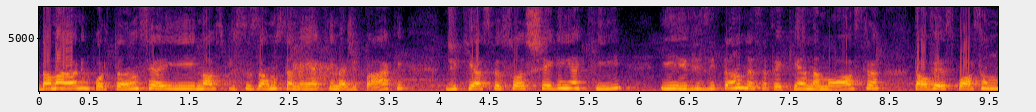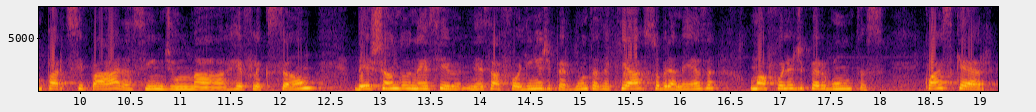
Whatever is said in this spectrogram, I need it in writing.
da maior importância e nós precisamos também aqui na DIPAC de que as pessoas cheguem aqui e visitando essa pequena mostra, talvez possam participar assim de uma reflexão, deixando nesse, nessa folhinha de perguntas aqui sobre a mesa uma folha de perguntas, quaisquer,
